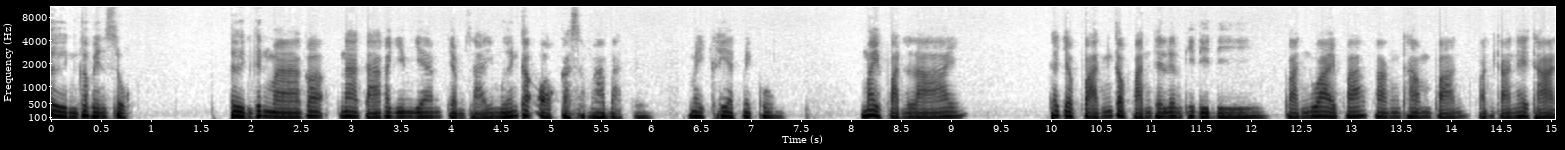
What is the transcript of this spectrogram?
ตื่นก็เป็นสุข ตื่นขึ้นมาก็หน้าตาก็ยิ้มแย้มแจ่มใสเหมือนกับออกกับสมาบัติเลย ไม่เครียดไม่กุ้ม ไม่ฝันร้าย ถ้าจะฝันก็ฝันแต่เรื่องที่ดีๆ ฝันไหว้พระฟังธรรมฝันฝันการให้ทาน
